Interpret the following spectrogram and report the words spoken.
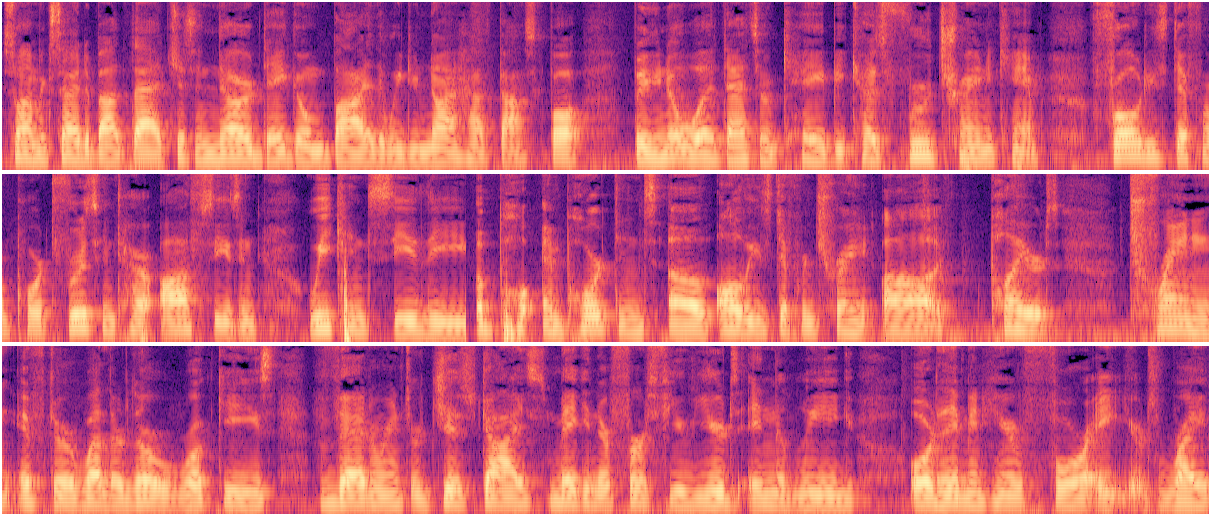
So I'm excited about that. Just another day going by that we do not have basketball. But you know what? That's okay because through training camp, through all these different ports, through this entire off season, we can see the importance of all these different train uh players training if they're whether they're rookies, veterans, or just guys making their first few years in the league, or they've been here for eight years, right?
